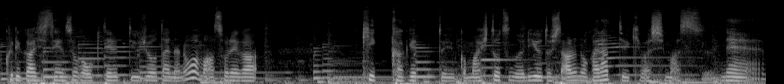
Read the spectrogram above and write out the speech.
繰り返し戦争が起きてるっていう状態なのはまあそれがきっかけというか、まあ、一つの理由としてあるのかなっていう気はしますね。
